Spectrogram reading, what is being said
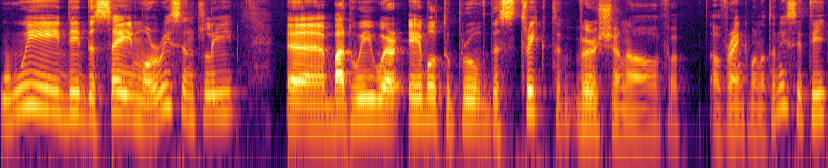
we did the same more recently uh, but we were able to prove the strict version of, of rank monotonicity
